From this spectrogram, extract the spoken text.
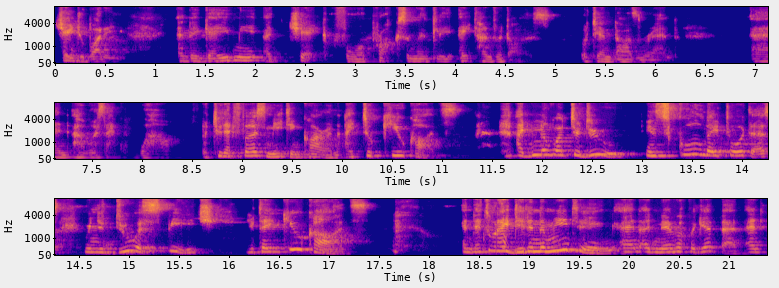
change your body. and they gave me a check for approximately $800 or 10,000 Rand. And I was like, wow. But to that first meeting, Karin, I took cue cards. I didn't know what to do. In school, they taught us when you do a speech, you take cue cards. And that's what I did in the meeting. And I'd never forget that. And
